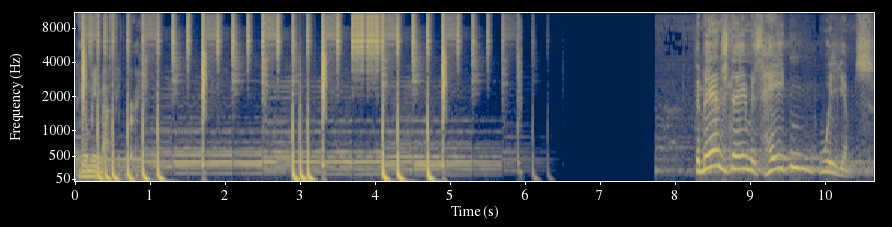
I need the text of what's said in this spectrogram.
And you'll meet him after the break. The man's name is Hayden Williams.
